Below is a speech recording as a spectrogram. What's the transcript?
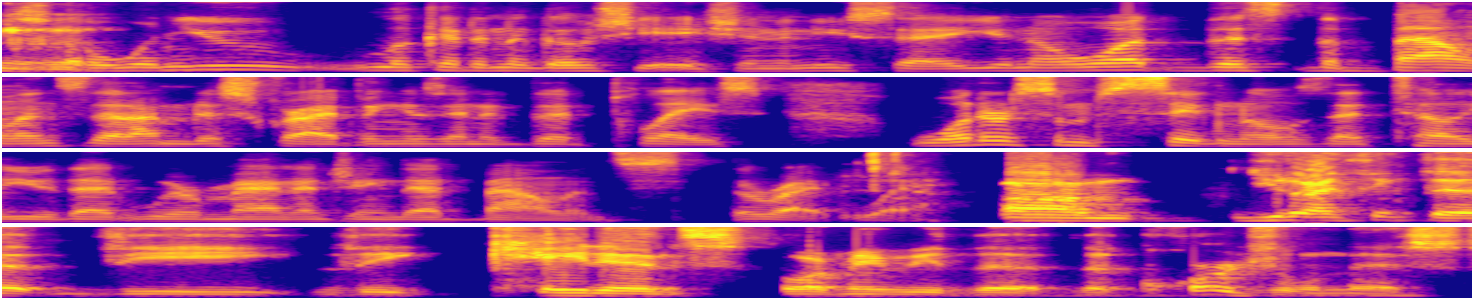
Mm-hmm. so when you look at a negotiation and you say you know what? This the balance that i'm describing is in a good place. What are some signals that tell you that we're managing that balance the right way? Um you know i think the the the cadence or maybe the the cordialness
